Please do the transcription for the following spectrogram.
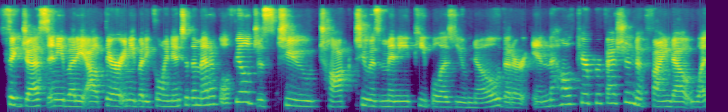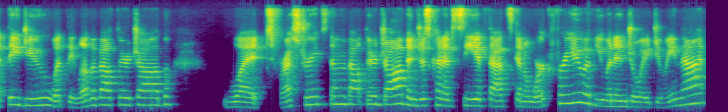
suggest anybody out there, anybody going into the medical field, just to talk to as many people as you know that are in the healthcare profession to find out what they do, what they love about their job, what frustrates them about their job, and just kind of see if that's going to work for you, if you would enjoy doing that.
